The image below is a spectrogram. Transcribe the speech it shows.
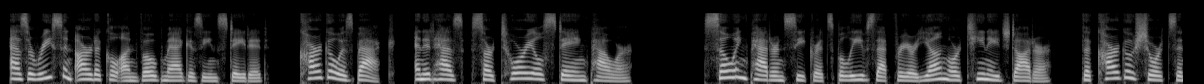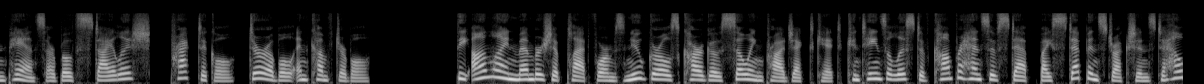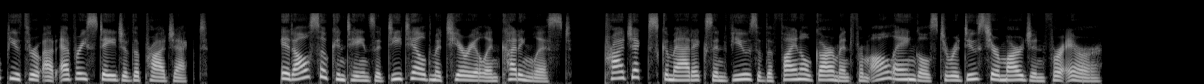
As a recent article on Vogue magazine stated, cargo is back, and it has sartorial staying power. Sewing Pattern Secrets believes that for your young or teenage daughter, the cargo shorts and pants are both stylish, practical, durable and comfortable. The online membership platform's new Girls Cargo Sewing Project Kit contains a list of comprehensive step-by-step instructions to help you throughout every stage of the project. It also contains a detailed material and cutting list, project schematics and views of the final garment from all angles to reduce your margin for error.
